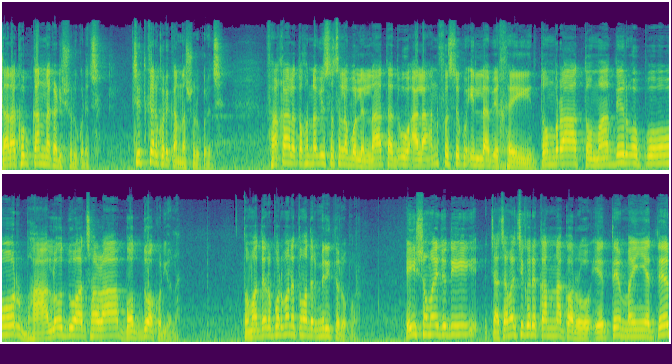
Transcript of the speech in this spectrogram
তারা খুব কান্নাকাটি শুরু করেছে, চিৎকার করে কান্না শুরু করেছে। ফাঁকা আলা তখন নবী সাল্লাম বললেন লাদু আলা আনফুসুকুম ইল্লা বেখাইর। তোমরা তোমাদের ওপর ভালো দোয়া ছাড়া বদোয়া করিও না। তোমাদের ওপর মানে তোমাদের মৃতের ওপর। এই সময় যদি চেঁচামেচি করে কান্না করো, এতে মাইয়েতের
